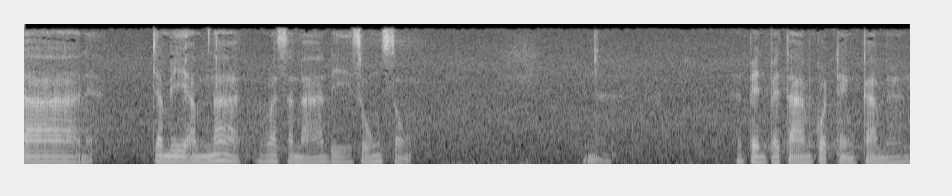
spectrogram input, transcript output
ตาเนี่ยจะมีอำนาจวาสนาดีสูงส่งเป็นไปตามกฎแห่งกรรมนั้น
